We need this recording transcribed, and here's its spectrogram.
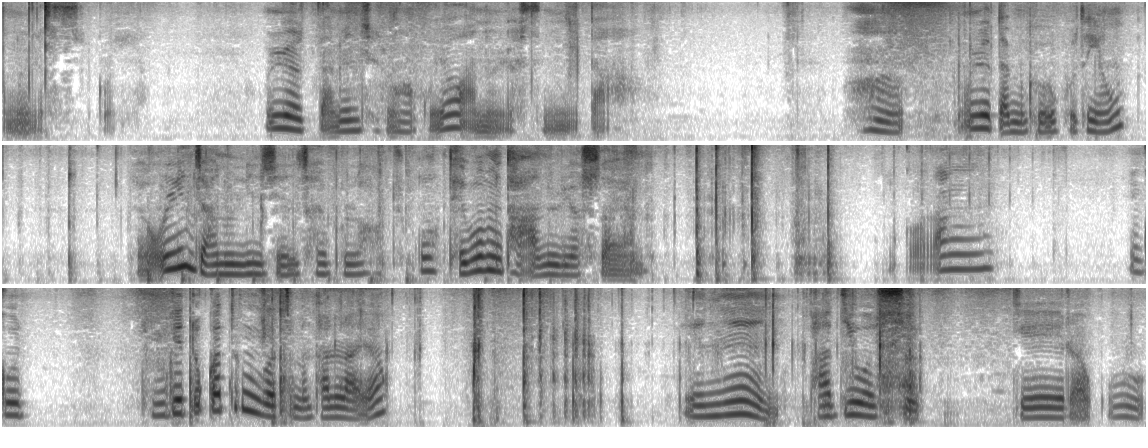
안 올렸을 거예요. 올렸다면 죄송하고요. 안 올렸습니다. 올렸다면 그거 보세요. 제가 올린지 안 올린지는 잘 몰라가지고 대부분 다 안 올렸어요. 이거랑 이거 두 개 똑같은 것 같지만 달라요. 얘는 바디워시 개라고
